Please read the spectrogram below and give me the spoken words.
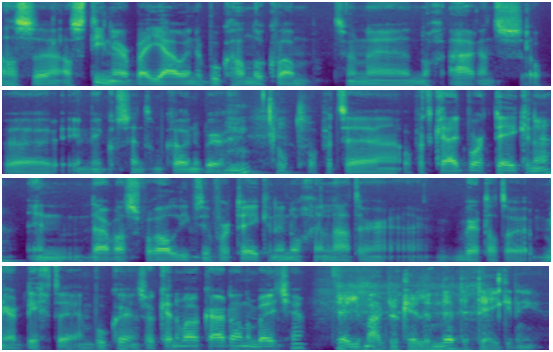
als, eh, als tiener bij jou in de boekhandel kwam. Toen eh, nog Arends op, eh, in winkelcentrum Kronenburg. Klopt. Op het, op het krijtbord tekenen. En daar was vooral liefde voor tekenen nog. En later werd dat meer dichten en boeken. En zo kennen we elkaar dan een beetje. Ja, je maakt ook hele nette tekeningen.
